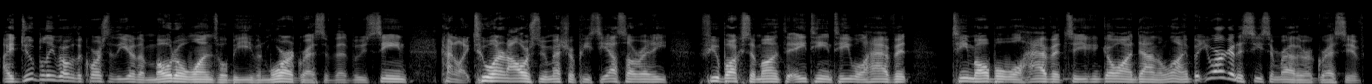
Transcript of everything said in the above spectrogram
I do believe over the course of the year, the Moto ones will be even more aggressive. As we've seen, kind of like two hundred dollars through Metro PCS already, a few bucks a month. AT and T will have it. T-Mobile will have it, so you can go on down the line. But you are going to see some rather aggressive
